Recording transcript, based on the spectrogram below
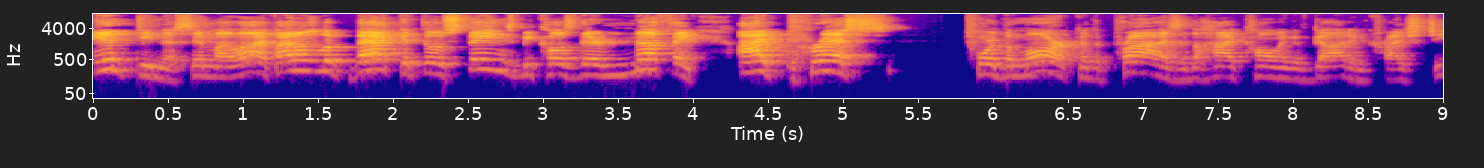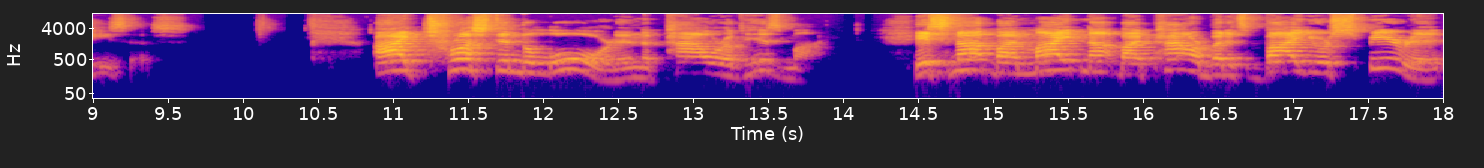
emptiness in my life. I don't look back at those things because they're nothing. I press toward the mark of the prize of the high calling of God in Christ Jesus. I trust in the Lord and the power of his might. It's not by might, not by power, but it's by your spirit,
